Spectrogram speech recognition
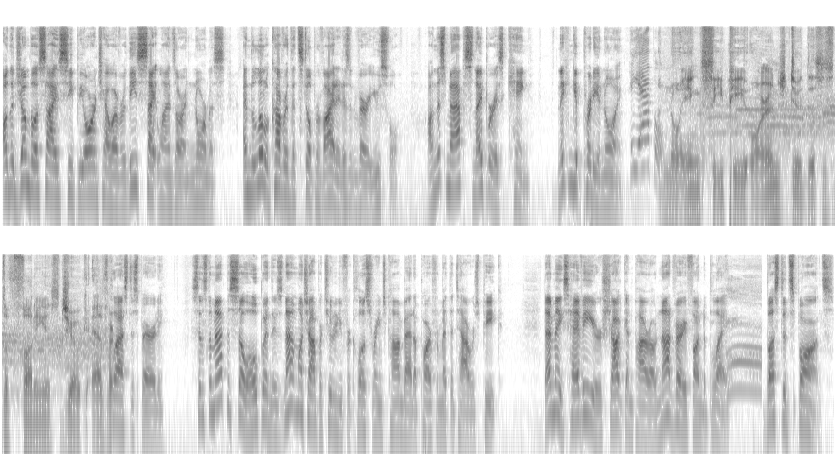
On the jumbo-sized CP Orange, however, these sightlines are enormous, and the little cover that's still provided isn't very useful. On this map, Sniper is king. and it can get pretty annoying. Hey, Apple. Annoying CP Orange? Dude, this is the funniest joke ever. Class disparity. Since the map is so open, there's not much opportunity for close range combat apart from at the tower's peak. That makes heavy or shotgun pyro not very fun to play. Busted spawns.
